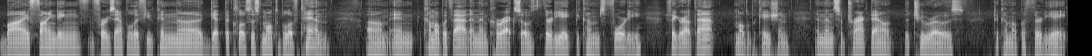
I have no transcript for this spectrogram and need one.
by finding, for example, if you can uh, get the closest multiple of 10 um, and come up with that and then correct. So 38 becomes 40, figure out that multiplication, and then subtract out the two rows to come up with 38.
